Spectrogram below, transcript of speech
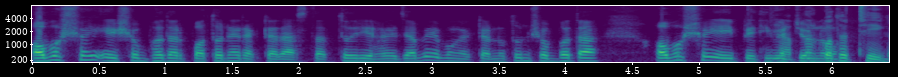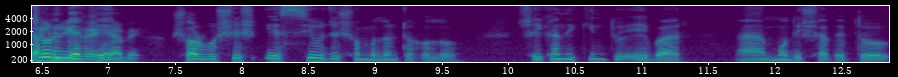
অবশ্যই এই সভ্যতার পতনের একটা রাস্তা তৈরি হয়ে যাবে এবং একটা নতুন সভ্যতা অবশ্যই এই পৃথিবীর জন্য কথা ঠিক। আপনি হয়ে দেখেন যাবে। সর্বশেষ এসসিও যে সম্মেলনটা হলো সেখানে কিন্তু এবার মোদির সাথে তো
